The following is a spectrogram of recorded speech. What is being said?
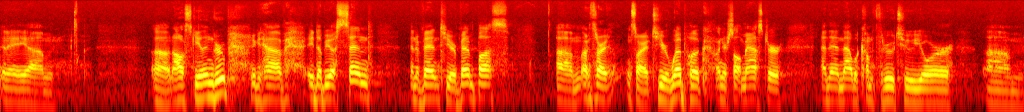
in a um, uh, an auto scaling group, you can have AWS send an event to your event bus. Um, I'm sorry, I'm sorry, to your webhook on your Salt master, and then that would come through to your um,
